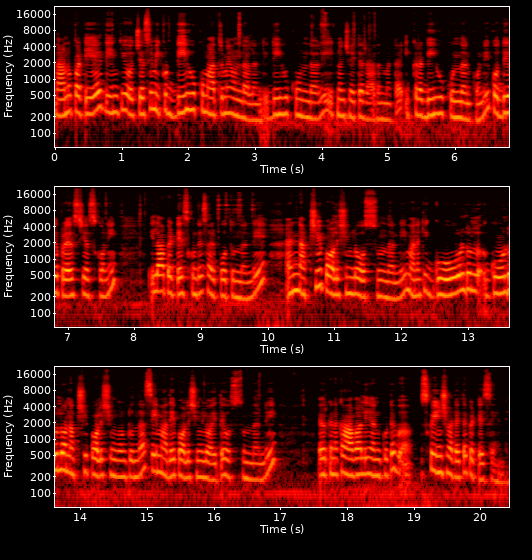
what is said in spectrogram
నాను పట్టియే దీనికి వచ్చేసి మీకు డీ హుక్ మాత్రమే ఉండాలండి. డీ హుక్ ఉండాలి ఇటు నుంచి అయితే రాదనమాట. ఇక్కడ డీ హుక్ ఉందనుకోండి కొద్దిగా ప్రెస్ చేసుకొని ఇలా పెట్టేసుకుంటే సరిపోతుందండి. అండ్ నక్షి పాలిషింగ్లో వస్తుందండి. మనకి గోల్డ్ గోల్డ్లో నక్షి పాలిషింగ్ ఉంటుందా? సేమ్ అదే పాలిషింగ్లో అయితే వస్తుందండి. ఎవరికైనా కావాలి అనుకుంటే స్క్రీన్ షాట్ అయితే పెట్టేసేయండి.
